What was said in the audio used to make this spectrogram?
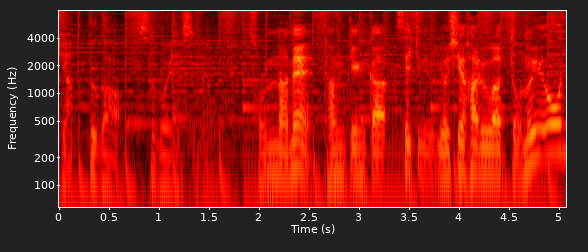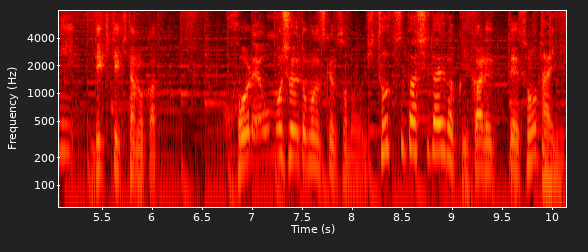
ギャップがすごいですね。そんなね探検家関野義治はどのようにできてきたのか。これ面白いと思うんですけどその一橋大学行かれてその時に、はい。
